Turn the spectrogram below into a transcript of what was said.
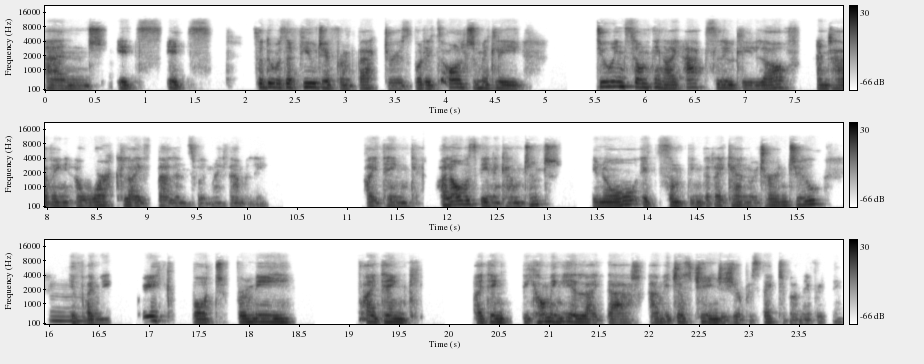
And it's, it's, so there was a few different factors, but it's ultimately doing something I absolutely love and having a work life balance with my family. I think I'll always be an accountant. You know, it's something that I can return to mm. if I make a break. But for me, I think I think becoming ill like that, um, it just changes your perspective on everything.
